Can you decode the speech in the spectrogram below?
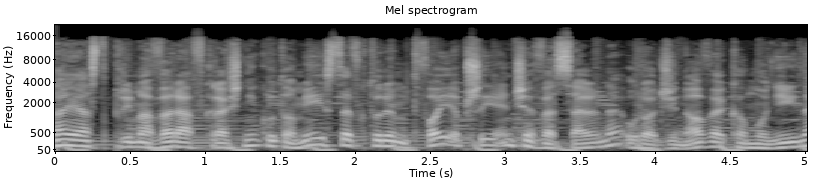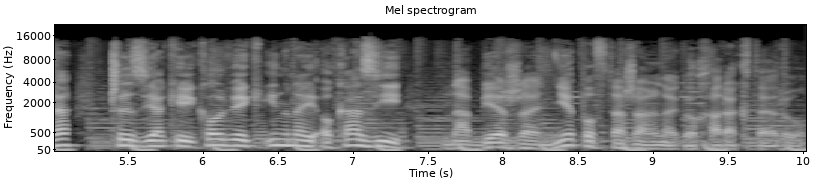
Zajazd Primavera w Kraśniku to miejsce, w którym Twoje przyjęcie weselne, urodzinowe, komunijne czy z jakiejkolwiek innej okazji nabierze niepowtarzalnego charakteru.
